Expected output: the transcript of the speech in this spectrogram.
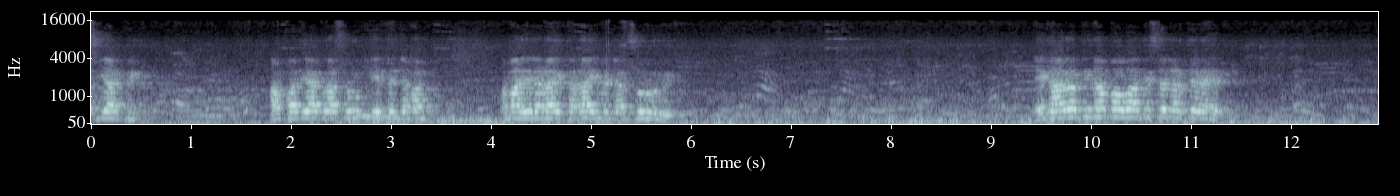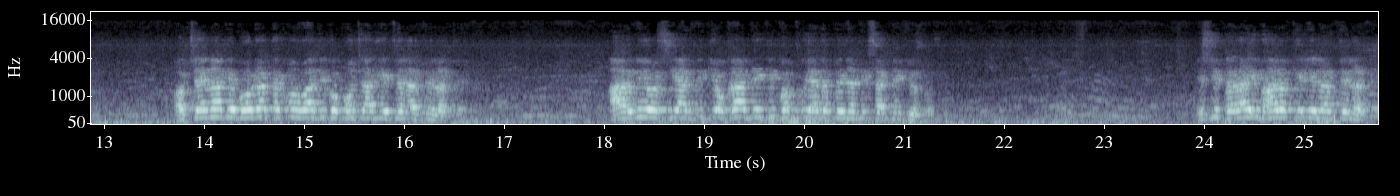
सीआरपी की। हम पद यात्रा शुरू किए थे जब हम हमारी लड़ाई तराई में जब शुरू हुई थी। ग्यारह दिन हम माओवादी से लड़ते रहे। और चाइना के बॉर्डर तक माओवादी को पहुँचा दिए थे लड़ते लड़ते। आर्मी और सीआरपी की औकात नहीं थी पप्पू यादव पे नज़दीक सकने की उसको इसी तरह ही भारत के लिए लड़ते लड़ते।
